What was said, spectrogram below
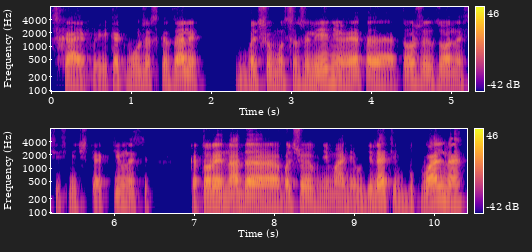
с Хайфой. И, как мы уже сказали, к большому сожалению, это тоже зона сейсмической активности, которой надо большое внимание уделять. И буквально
